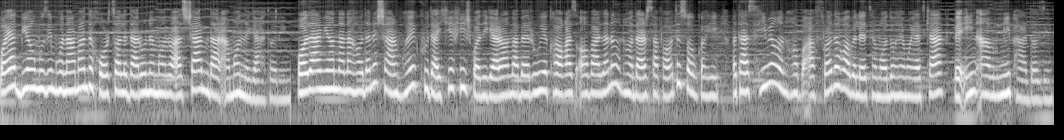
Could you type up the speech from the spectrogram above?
باید بیاموزیم هنرمند خردسال درونمان را از شرم در امان نگه داریم. با در میان ننهادن شرمهای کودکی خیش با دیگران و به روی کاغذ آوردن آنها در صفحات صبحگاهی و تسهیم آنها با افراد قابل اعتماد و حمایت کرد به این امر می‌پردازیم.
